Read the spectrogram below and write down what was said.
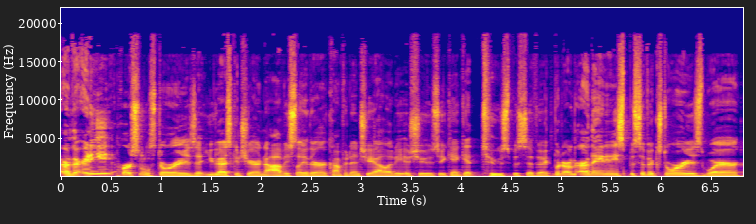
are there any personal stories that you guys can share? Now, obviously, there are confidentiality issues, so you can't get too specific. But are, are there any specific stories where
